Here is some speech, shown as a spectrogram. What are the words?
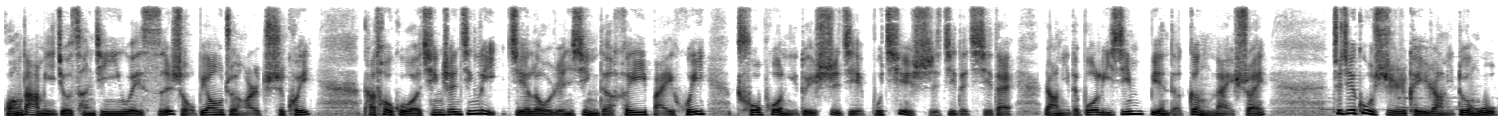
黄大米就曾经因为死守标准而吃亏，他透过亲身经历揭露人性的黑白灰，戳破你对世界不切实际的期待，让你的玻璃心变得更耐摔。这些故事可以让你顿悟，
